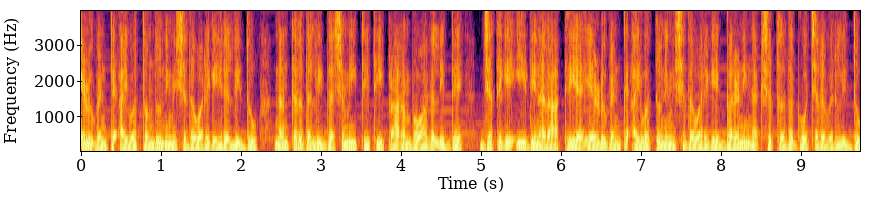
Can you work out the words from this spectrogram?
ಏಳು ಗಂಟೆ ಐವತ್ತೊಂದು ನಿಮಿಷದವರೆಗೆ ಇರಲಿದ್ದು, ನಂತರದಲ್ಲಿ ದಶಮಿ ತಿಥಿ ಪ್ರಾರಂಭವಾಗಲಿದ್ದೆ. ಜತೆಗೆ ಈ ದಿನ ರಾತ್ರಿಯ ಎರಡು ಗಂಟೆ ಐವತ್ತು ನಿಮಿಷದವರೆಗೆ ಭರಣಿ ನಕ್ಷತ್ರದ ಗೋಚರವಿರಲಿದ್ದು,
